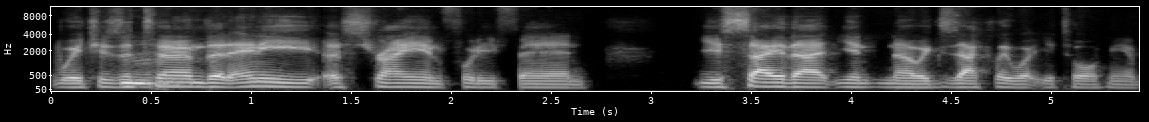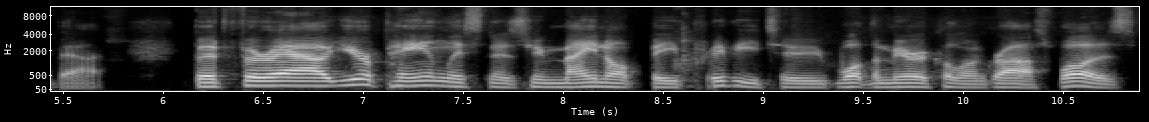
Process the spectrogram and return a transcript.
which is a mm. term that any Australian footy fan you say that, you know exactly what you're talking about. But for our European listeners who may not be privy to what the miracle on grass was,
